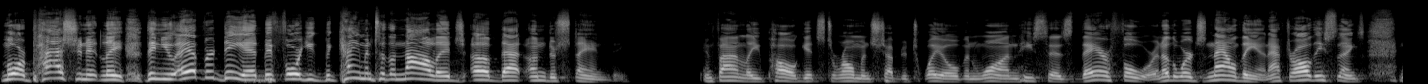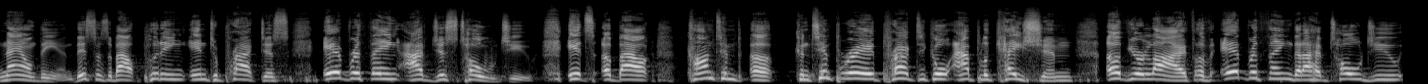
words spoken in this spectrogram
more passionately than you ever did before you became into the knowledge of that understanding. And finally, Paul gets to Romans chapter 12 and 1. He says, Therefore, in other words, now then, after all these things, now then, this is about putting into practice everything I've just told you. It's about uh, contemporary practical application of your life of everything that I have told you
